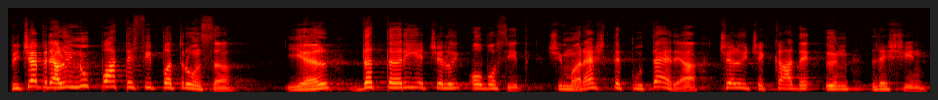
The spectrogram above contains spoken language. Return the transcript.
Priceperea lui nu poate fi pătrunsă. El dă tărie celui obosit și mărește puterea celui ce cade în leșin.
